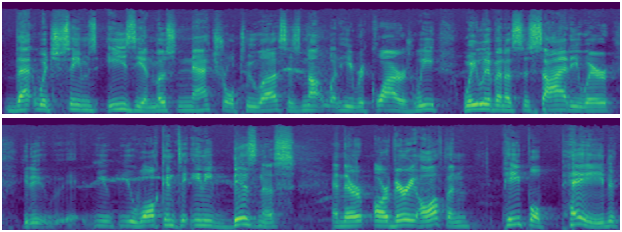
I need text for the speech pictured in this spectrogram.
That which seems easy and most natural to us is not what he requires. We, we live in a society where you, you, you walk into any business and there are very often people paid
